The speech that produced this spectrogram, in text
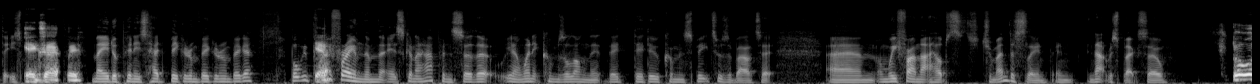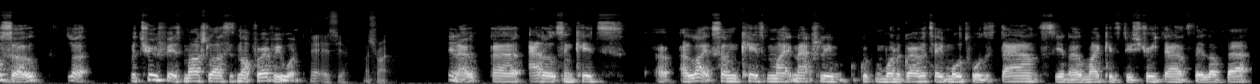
that is Exactly. made up in his head bigger and bigger and bigger. But we pre-frame them that it's going to happen so that you know when it comes along, they they, they do come and speak to us about it, um, and we find that helps tremendously in, in, in that respect. So But also, look, the truth is, martial arts is not for everyone. it is, yeah, that's right. you know, uh, adults and kids alike. Some kids might naturally want to gravitate more towards dance. You know, my kids do street dance; they love that.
